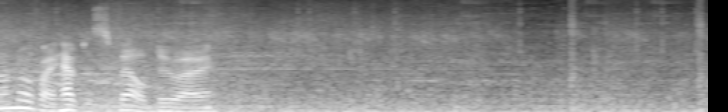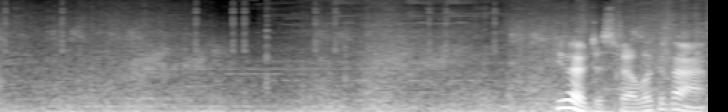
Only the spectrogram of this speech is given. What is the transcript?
don't know if I have Dispel, do I? do have Dispel, look at that.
